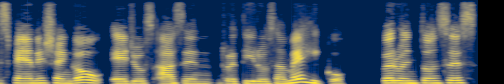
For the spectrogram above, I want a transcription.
Spanish and Go, ellos hacen retiros a México, pero entonces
